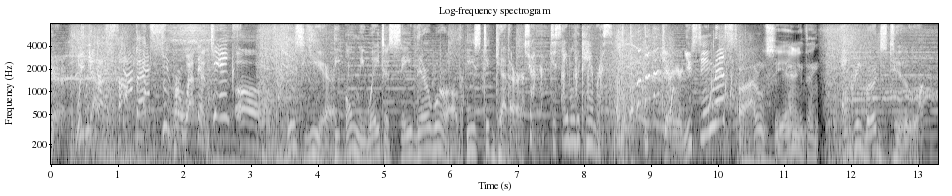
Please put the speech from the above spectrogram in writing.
We, we gotta, gotta, stop, stop that, that super weapon! Jinx! Oh. This year, the only way to save their world is together. Chuck, disable the cameras. Garry, are you seeing this? Uh, I don't see anything. Angry Birds 2.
